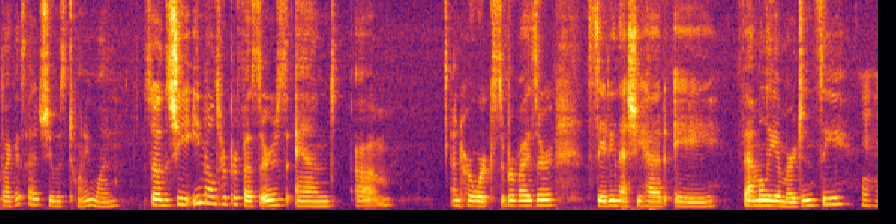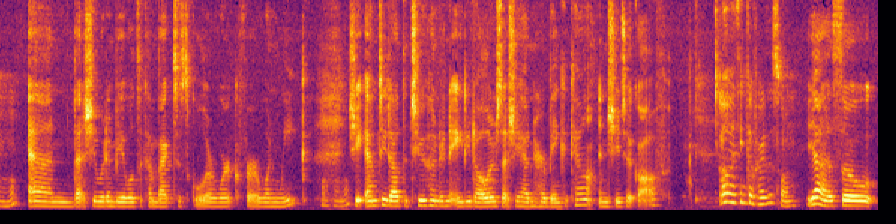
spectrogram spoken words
like I said, she was 21. So she emailed her professors and um, and her work supervisor stating that she had a family emergency mm-hmm. and that she wouldn't be able to come back to school or work for one week. Mm-hmm. She emptied out the $280 that she had in her bank account and she took off. Oh, I think I've heard this one. Yeah, so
